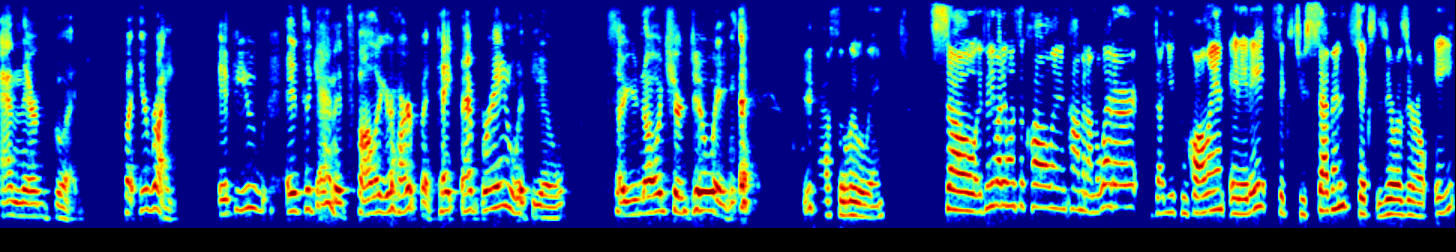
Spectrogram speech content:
and they're good. But you're right. If you, it's again, it's follow your heart, but take that brain with you so you know what you're doing. Absolutely. So if anybody wants to call in and comment on the letter, you can call in 888-627-6008.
